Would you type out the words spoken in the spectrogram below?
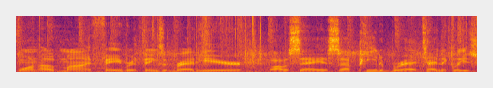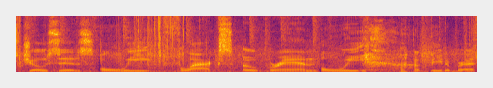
One of my favorite things of bread here, well, I would say is uh, pita bread. Technically, it's Joseph's whole wheat, flax, oat bran, whole wheat pita bread.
